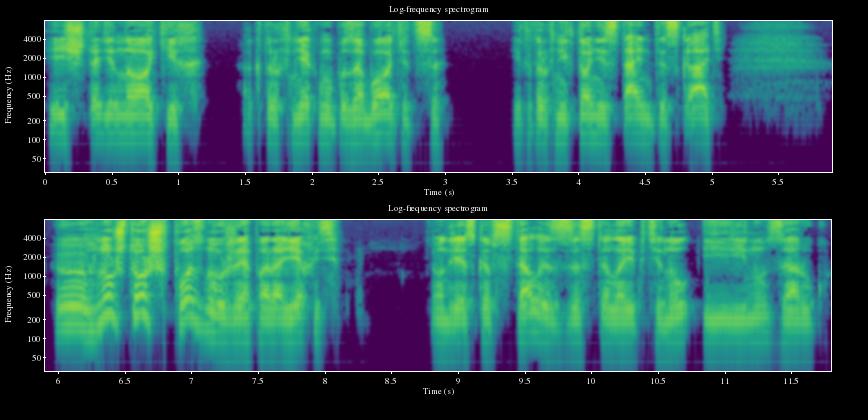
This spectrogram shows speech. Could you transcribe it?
ищут одиноких, о которых некому позаботиться и которых никто не станет искать. Э, ну что ж, поздно уже, пора ехать. Он резко встал из-за стола и потянул Ирину за руку.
